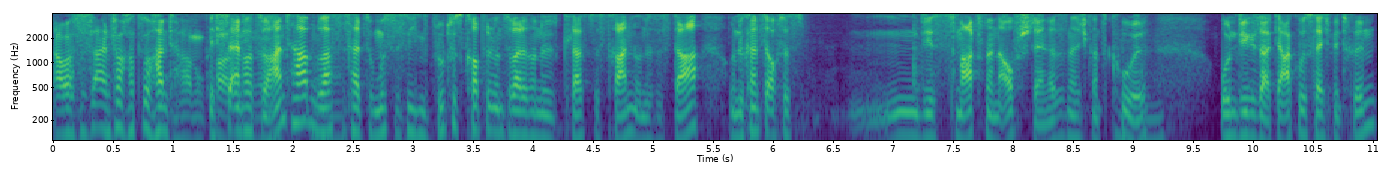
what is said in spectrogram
Aber es ist einfacher zu handhaben. Es ist quasi, einfach ne? zu handhaben. Du hast es halt, du musst es nicht mit Bluetooth koppeln und so weiter, sondern du klappst es dran und es ist da. Und du kannst ja auch das, mh, dieses Smartphone dann aufstellen. Das ist natürlich ganz cool. Und wie gesagt, der Akku ist gleich mit drin.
